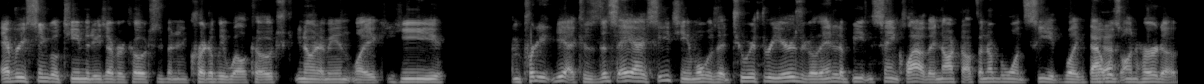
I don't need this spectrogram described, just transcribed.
every single team that he's ever coached has been incredibly well coached. You know what I mean? Like he, I'm pretty yeah. Because this AIC team, what was it, two or three years ago? They ended up beating St. Cloud. They knocked off the number one seed. Like that Yeah. was unheard of.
